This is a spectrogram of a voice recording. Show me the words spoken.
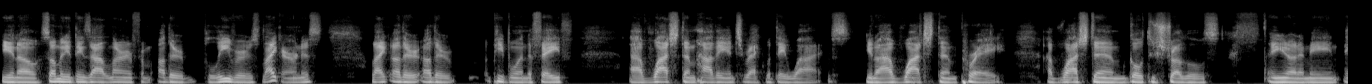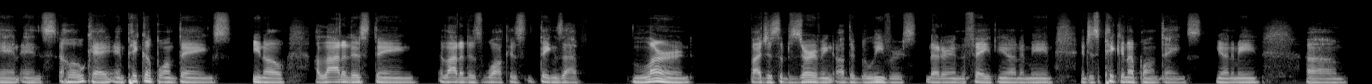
You know, so many things I learned from other believers like Ernest, like other other people in the faith. I've watched them how they interact with their wives. You know, I've watched them pray. I've watched them go through struggles. And you know what I mean? And and oh, okay, and pick up on things. You know, a lot of this thing, a lot of this walk is things I've learned by just observing other believers that are in the faith, you know what I mean? And just picking up on things, you know what I mean? Um,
